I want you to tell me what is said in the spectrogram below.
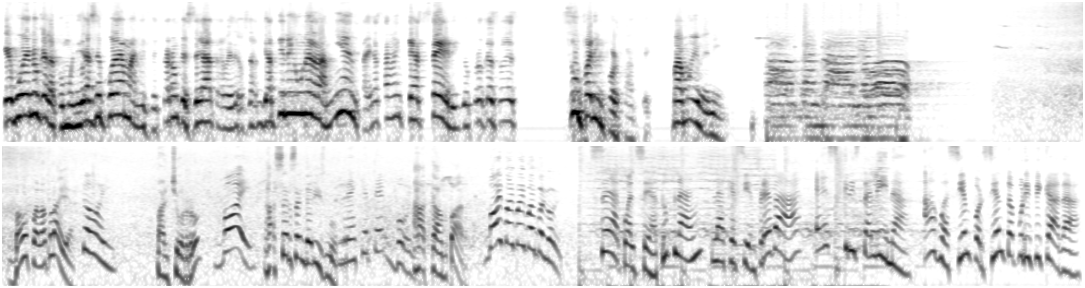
qué bueno que la comunidad se pueda manifestar, aunque sea a través de, o sea, ya tienen una herramienta, ya saben qué hacer y yo creo que eso es súper importante. Vamos y venimos. ¿Vamos para la playa? Estoy. ¿Pal chorro? Voy. A hacer senderismo. Régete, voy. A acampar. Voy, voy, voy, voy, voy, voy. Sea cual sea tu plan, la que siempre va es cristalina. Agua 100% purificada.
